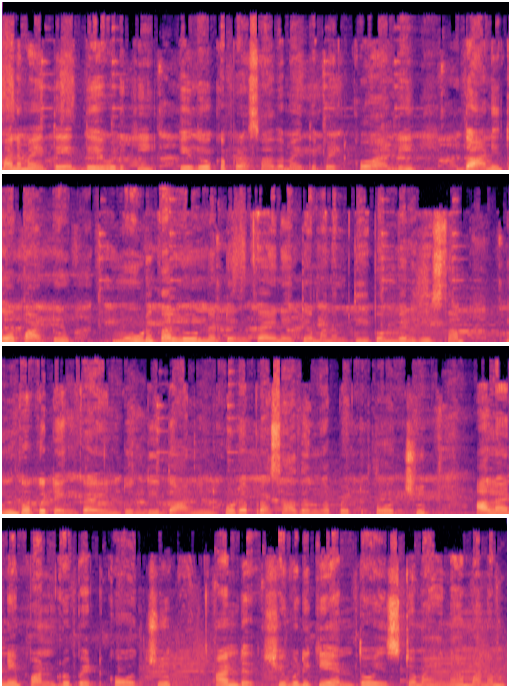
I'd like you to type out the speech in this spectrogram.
మనమైతే దేవుడికి ఏదో ఒక ప్రసాదం అయితే పెట్టుకోవాలి. దానితో పాటు మూడు కళ్ళు ఉన్న టెంకాయనైతే మనం దీపం వెలిగిస్తాం. ఇంకొక టెంకాయ ఉంటుంది దానిని కూడా ప్రసాదంగా పెట్టుకోవచ్చు. అలానే పండ్లు పెట్టుకోవచ్చు. అండ్ శివుడికి ఎంతో ఇష్టమైన మనం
